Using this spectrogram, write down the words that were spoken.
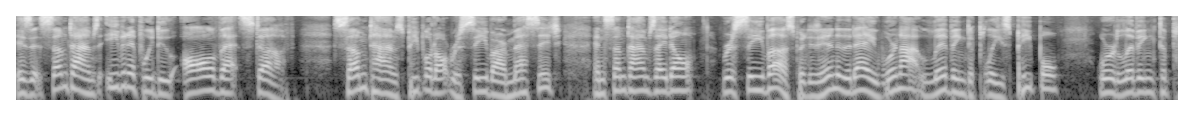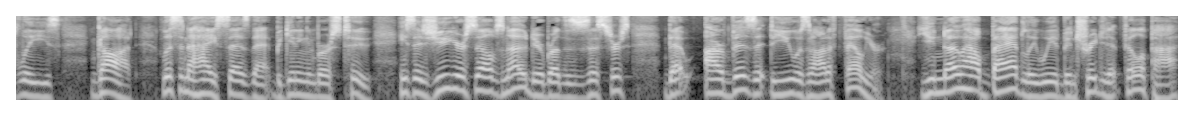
is that sometimes, even if we do all that stuff, sometimes people don't receive our message and sometimes they don't receive us. But at the end of the day, we're not living to please people. We're living to please God. Listen to how he says that beginning in verse 2. He says, You yourselves know, dear brothers and sisters, that our visit to you was not a failure. You know how badly we had been treated at Philippi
